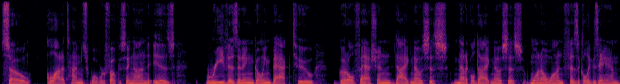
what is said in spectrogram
So, a lot of times, what we're focusing on is revisiting, going back to good old fashioned diagnosis, medical diagnosis, 101, physical exam,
